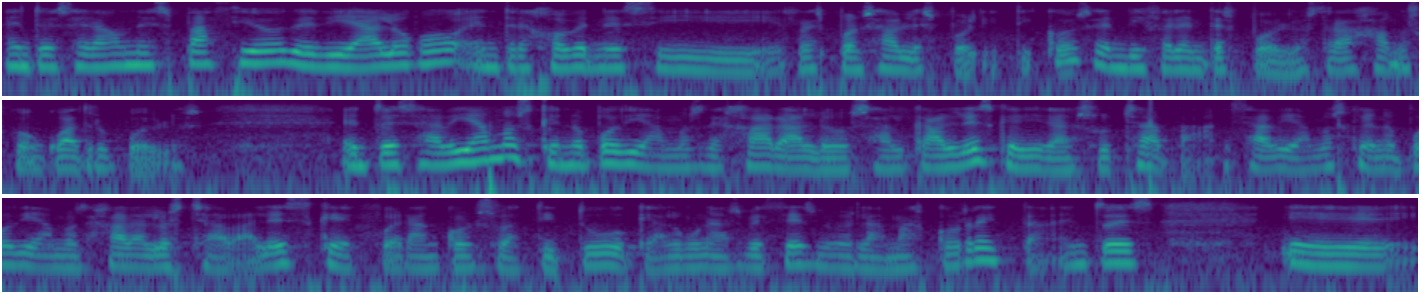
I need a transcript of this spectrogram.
Entonces era un espacio de diálogo entre jóvenes y responsables políticos en diferentes pueblos. Trabajamos con cuatro pueblos. Entonces sabíamos que no podíamos dejar a los alcaldes que dieran su chapa. Sabíamos que no podíamos dejar a los chavales que fueran con su actitud, que algunas veces no es la más correcta. Entonces eh,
